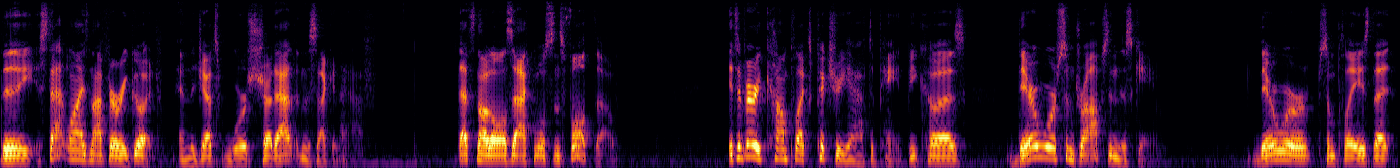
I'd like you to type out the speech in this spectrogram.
The stat line is not very good, and the Jets were shut out in the second half. That's not all Zach Wilson's fault, though. It's a very complex picture you have to paint because there were some drops in this game. There were some plays that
